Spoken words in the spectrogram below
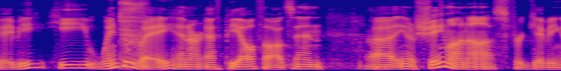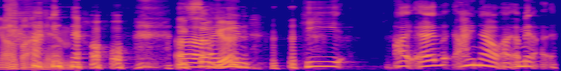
baby. He went away in our FPL thoughts, and uh, you know, shame on us for giving up on him. Oh, He's so I good. mean, he, I, I, I know. I, I mean, I-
